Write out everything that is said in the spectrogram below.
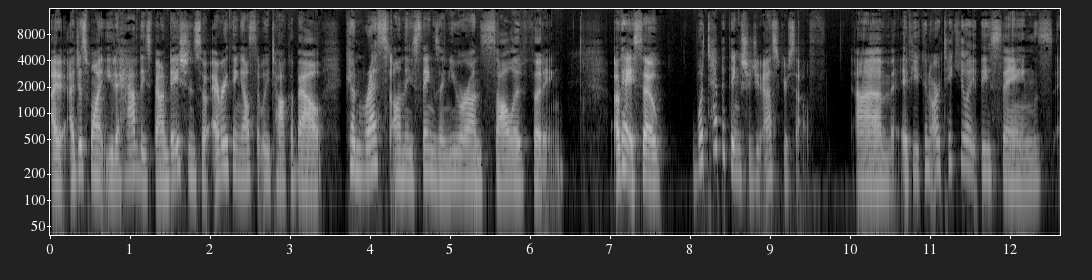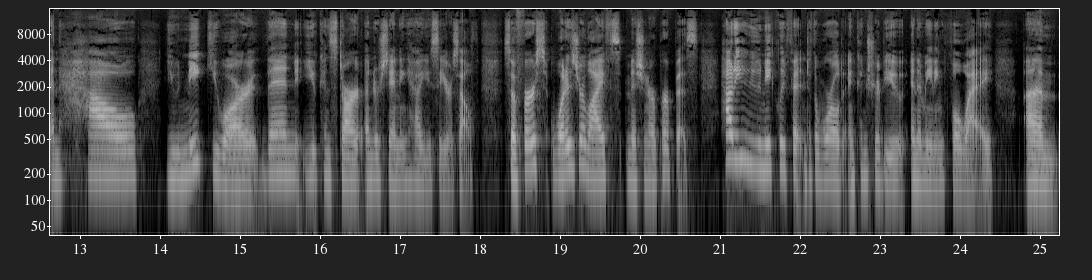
I, I just want you to have these foundations, so everything else that we talk about can rest on these things, and you are on solid footing. Okay, so what type of things should you ask yourself? Um, if you can articulate these things and how unique you are, then you can start understanding how you see yourself. So, first, what is your life's mission or purpose? How do you uniquely fit into the world and contribute in a meaningful way? Um,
